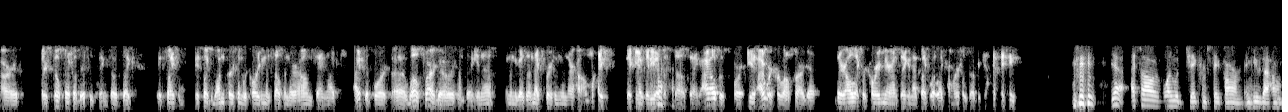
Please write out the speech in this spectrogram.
are they're still social distancing so it's like it's like it's like one person recording themselves in their home saying like I support uh Wells Fargo or something, you know, and then it goes to the next person in their home like taking a video of themselves saying I also support yeah, I work for Wells Fargo. They're all like recording their own thing and that's like what like commercials are becoming. yeah, I saw one with Jake from State Farm and he was at home.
